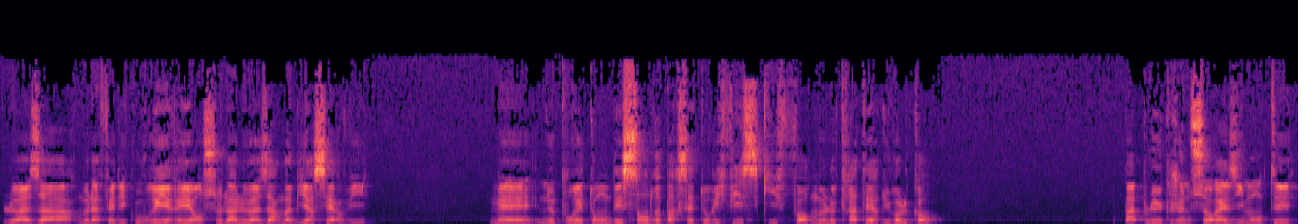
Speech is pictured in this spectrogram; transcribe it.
Le hasard me l'a fait découvrir, et en cela le hasard m'a bien servi. Mais ne pourrait-on descendre par cet orifice qui forme le cratère du volcan? Pas plus que je ne saurais y monter.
